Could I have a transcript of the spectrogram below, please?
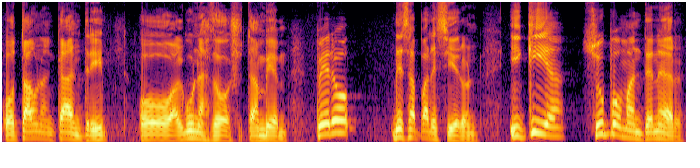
o Town and Country o algunas Dodge también, pero desaparecieron. Y Kia supo mantener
